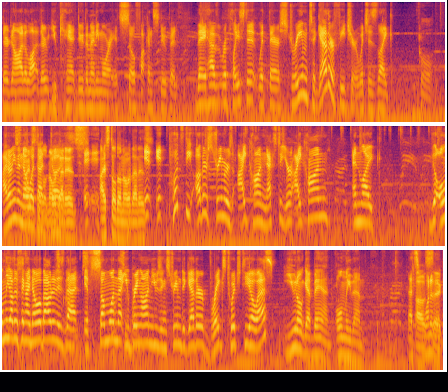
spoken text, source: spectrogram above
they're not a lot they're you can't do them anymore it's so fucking stupid they have replaced it with their stream together feature which is like Four. i don't even know I what still that don't know does what that is. It, it, I still don't know what that is. it, it puts the other streamer's icon next to your icon and like the only other thing i know about it is that if someone that you bring on using stream together breaks twitch tos you don't get banned only them that's Oh, one of the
